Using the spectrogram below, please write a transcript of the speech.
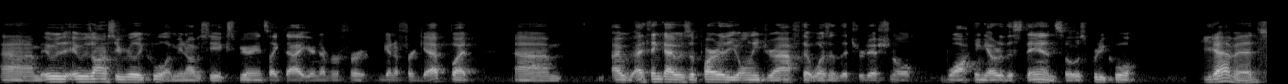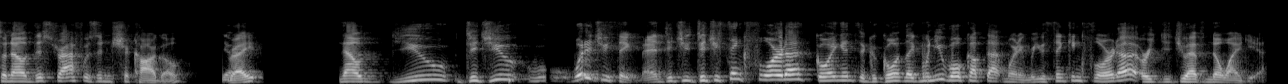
um, it was it was honestly really cool. I mean, obviously, experience like that you're never for, gonna forget. But um, I, I think I was a part of the only draft that wasn't the traditional walking out of the stand, so it was pretty cool. Yeah, man. So now this draft was in Chicago, Yep. right? Now, you did you what did you think, man? Did you did you think Florida going into going like when you woke up that morning, were you thinking Florida or did you have no idea?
